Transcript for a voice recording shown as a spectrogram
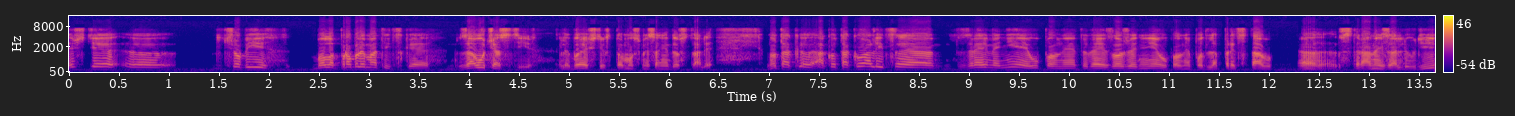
ešte uh, čo by bolo problematické za účasti, lebo ešte k tomu sme sa nedostali. No tak e, ako tá koalícia zrejme nie je úplne, teda je zloženie nie je úplne podľa predstav e, strany za ľudí,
